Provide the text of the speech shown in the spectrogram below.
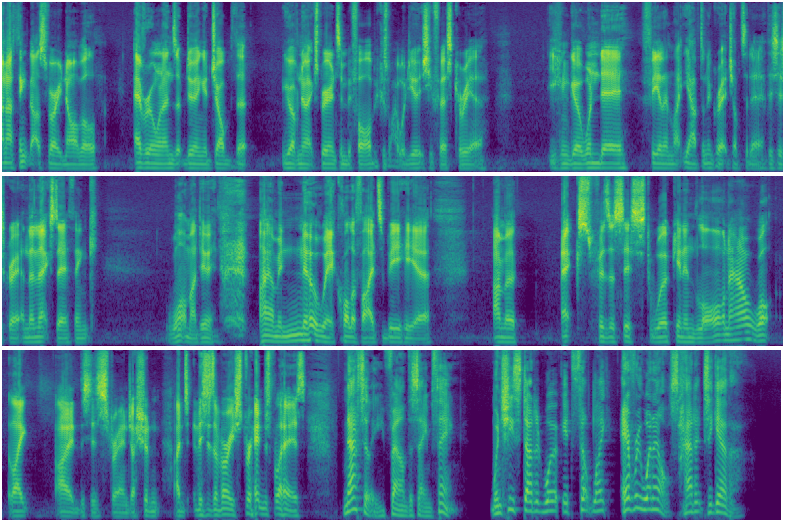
And I think that's very normal. Everyone ends up doing a job that you have no experience in before because why would you? It's your first career. You can go one day feeling like, yeah, I've done a great job today. This is great. And the next day think, what am I doing? I am in no way qualified to be here. I'm a ex physicist working in law now. What, like, I, this is strange. I shouldn't, I, this is a very strange place. Natalie found the same thing. When she started work, it felt like everyone else had it together.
